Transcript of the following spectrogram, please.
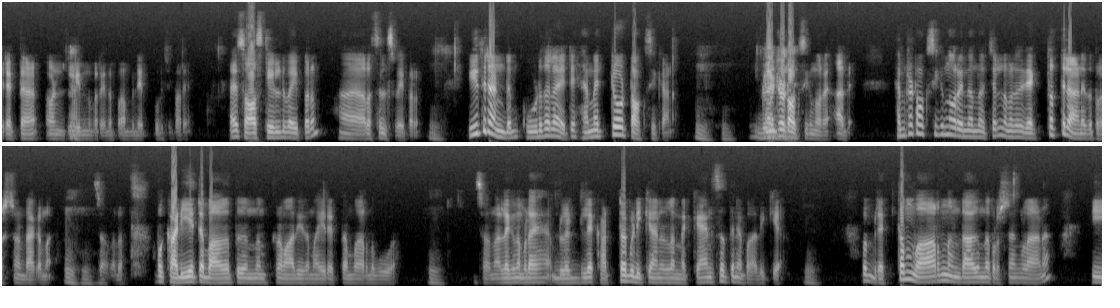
രക്തവണലി എന്ന് പറയുന്ന പമ്പിനെ കുറിച്ച് പറയാം. അതായത് സോസ്റ്റീൽഡ് വൈപ്പറും റസൽസ് വൈപ്പറും. ഇത് രണ്ടും കൂടുതലായിട്ട് ഹെമറ്റോടോക്സിക് ആണ്. ഹെമറ്റോടോക്സിക് എന്ന് പറയാം. അതെ. ഹെമറ്റോടോക്സിക് എന്ന് പറയുന്നത് വെച്ചാൽ നമ്മുടെ രക്തത്തിലാണ് ഇത് പ്രശ്നം ഉണ്ടാക്കുന്നത്. അപ്പോൾ അപ്പൊ കടിയേറ്റ ഭാഗത്ത് നിന്നും ക്രമാതീതമായി രക്തം വാർന്നു പോവുക. അല്ലെങ്കിൽ നമ്മുടെ ബ്ലഡിലെ കട്ട പിടിക്കാനുള്ള മെക്കാനിസത്തിനെ ബാധിക്കുക. അപ്പം രക്തം വാർന്നുണ്ടാകുന്ന പ്രശ്നങ്ങളാണ് ഈ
